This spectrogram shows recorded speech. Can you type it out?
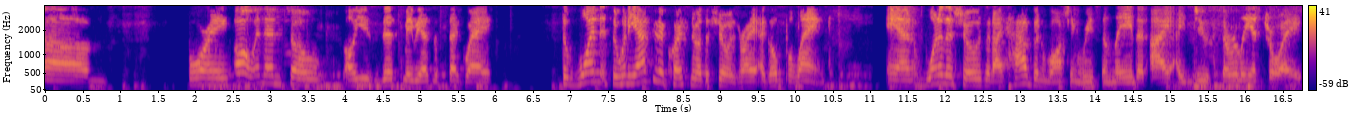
Um, boring. Oh, and then so I'll use this maybe as a segue. The one, so when he asked me the question about the shows, right, I go blank. And one of the shows that I have been watching recently that I, I do thoroughly enjoy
